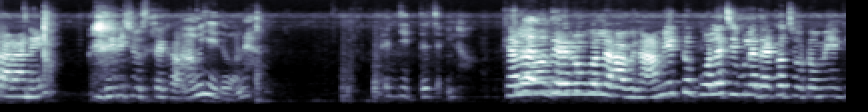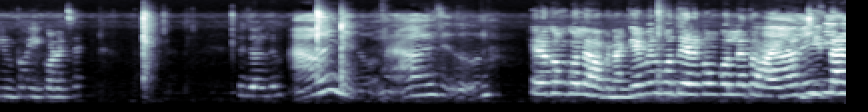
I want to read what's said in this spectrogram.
তাড়া নেই। ধীরে সুস্থে খাও। আমি জিতবো না। জিততে চাই না। খেলার মধ্যে এরকম বললে হবে না। আমি একটু বলেছি বলে দেখো ছোট মেয়ে কিন্তু ই করেছে। এরকম করলে হবে না। গেমের মধ্যে এরকম করলে তো হয় না। জিতার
